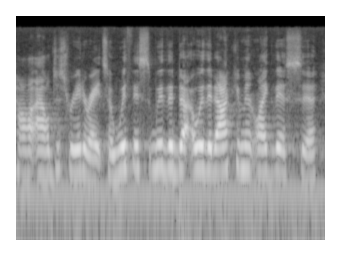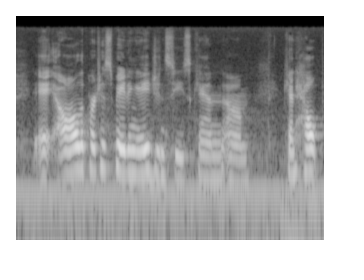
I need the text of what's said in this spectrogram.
I'll, I'll just reiterate. So, with this, with a with a document like this, uh, all the participating agencies can um, can help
